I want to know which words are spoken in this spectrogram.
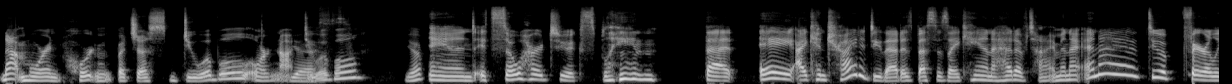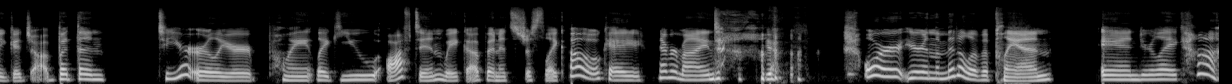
not more important, but just doable or not yes. doable. Yep. And it's so hard to explain that a I can try to do that as best as I can ahead of time and I and I do a fairly good job. But then to your earlier point, like you often wake up and it's just like, "Oh, okay, never mind." Yeah. or you're in the middle of a plan and you're like, "Huh,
